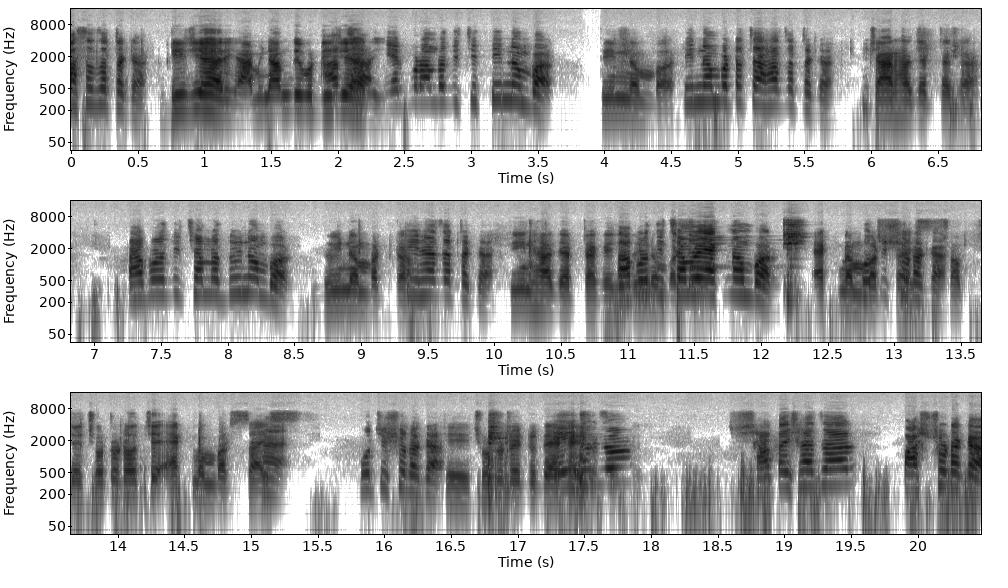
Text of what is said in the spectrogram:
পাঁচ হাজার টাকা। ডিজে হারি আমি নাম দিব ডিজে আচ্ছা হারি। এরপর আমরা দিচ্ছি তিন নম্বর। তিন নাম্বার। তিন নম্বরটা চার হাজার টাকা। চার হাজার টাকা। তারপরে দিচ্ছি আমরা দুই নম্বর। দুই নাম্বারটা। তিন হাজার টাকা। তিন হাজার টাকা এই তারপরে দিচ্ছি আমরা নাম্বারটা। এক নম্বর। এক নাম্বার 2500 টাকা। সবচেয়ে ছোটটা হচ্ছে এক নাম্বার সাইজ হ্যাঁ, পঁচিশশো টাকা। সেই ছোটটা একটু দেখাই এই হলো সাতাইশ হাজার পাঁচশো টাকা।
